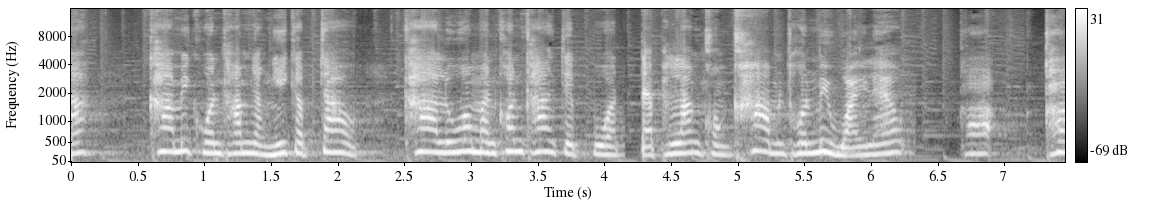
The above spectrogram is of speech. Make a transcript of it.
นะ ข้าไม่ควรทำอย่างนี้กับเจ้า ข้ารู้ว่ามันค่อนข้างเจ็บปวด แต่พลังของข้ามันทนไม่ไหวแล้ว ข้า ข้า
